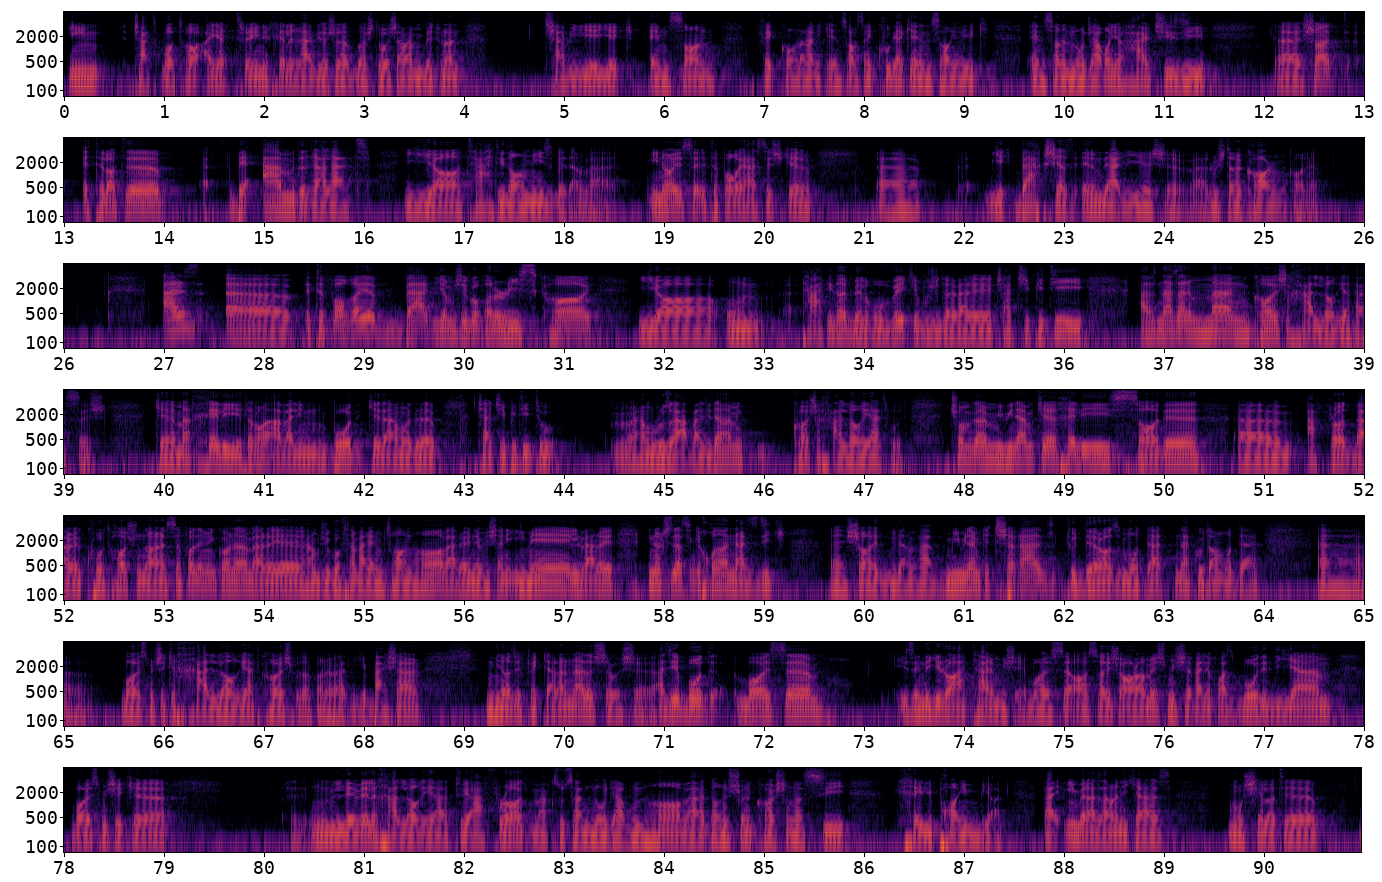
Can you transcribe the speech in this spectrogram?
این چتبات ها اگر ترین خیلی قوی داشته باشن و بتونن شبیه یک انسان فکر کنن یک انسان مثلا یک کودک انسان یا یک انسان نوجوان یا هر چیزی شاید اطلاعات به عمد غلط یا تهدیدآمیز بدن و اینا یه اتفاقایی هستش که یک بخشی از علم درگیرشه و روش داره کار می‌کنه. از اتفاقای بد یا میشه گفت حالا ریسک های یا اون تهدیدهای بالقوه‌ای که وجود داره برای ChatGPT از نظر من کاهش خلاقیت هستش که من خیلی اتفاقا اولین بود که در مورد ChatGPT تو همون روز اول دیدم همین کاهش خلاقیت بود. چون دارم می‌بینم که خیلی ساده افراد برای کدهاشون دارن استفاده می‌کنن برای همونجور گفتم برای امتحان برای نوشتن ایمیل برای اینا چیزی هستن که خودم نزدیک شاهد بودم و می‌بینم که چقدر تو دراز مدت نه کوتاه مدت باعث میشه که خلاقیت کاهش پیدا کنه و دیگه بشر نیازی فکر کردن نداشته باشه. از یه بود باعث زندگی راحت تر میشه باعث آسایش آرامش میشه ولی خب از بود دیگه هم باعث میشه که اون لول خلاقیت توی افراد مخصوصا نوجوان ها و دانشجویان کارشناسی خیلی پایین بیاد. و این به نظر من یکی از مشکلات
